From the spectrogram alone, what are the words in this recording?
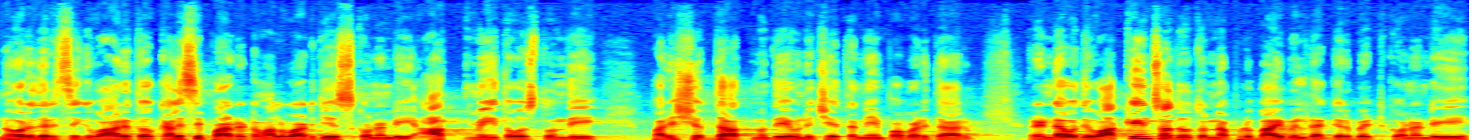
నోరు తెరిచి వారితో కలిసి పాడటం అలవాటు చేసుకోనండి. ఆత్మీయత వస్తుంది. పరిశుద్ధాత్మ దేవుని చేత నింపబడతారు. రెండవది వాక్యం చదువుతున్నప్పుడు బైబిల్ దగ్గర పెట్టుకోనండి.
